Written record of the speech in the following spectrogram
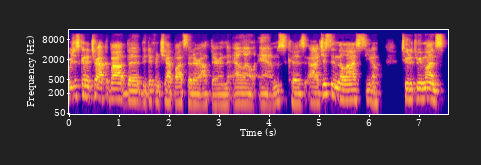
We're just going to talk about the the different chatbots that are out there and the LLMs because uh, just in the last you know two to three months,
